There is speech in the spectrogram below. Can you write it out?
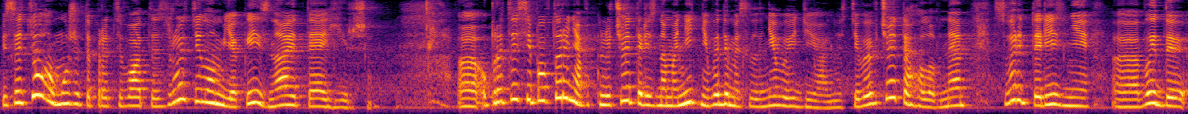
Після цього можете працювати з розділом, який знаєте гірше. Е, У процесі повторення включайте різноманітні види мисленнєвої діяльності. Вивчайте головне, створюйте різні е, види е,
